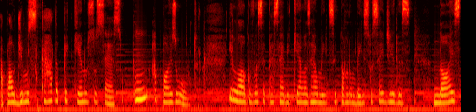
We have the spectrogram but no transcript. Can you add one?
Aplaudimos cada pequeno sucesso, um após o outro. E logo você percebe que elas realmente se tornam bem-sucedidas. Nós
